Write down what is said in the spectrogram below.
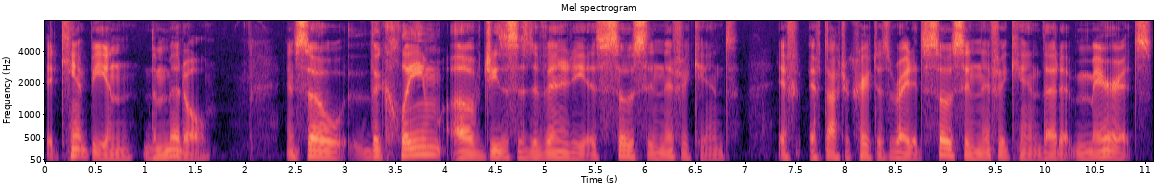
It can't be in the middle. And so the claim of Jesus' divinity is so significant if if Dr. Kreeft is right, it's so significant that it merits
